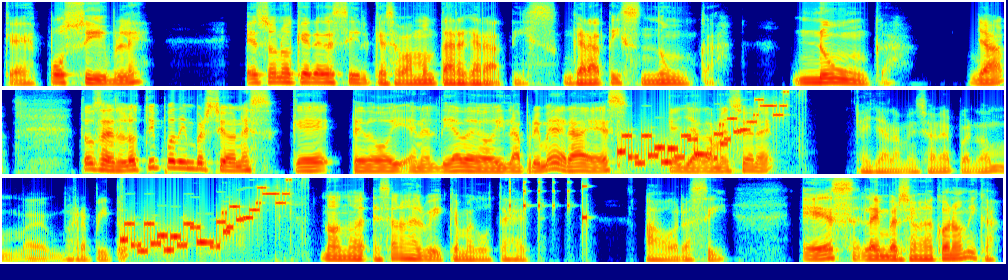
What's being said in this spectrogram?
que es posible, eso no quiere decir que se va a montar gratis. Gratis nunca. Nunca. ¿Ya? Entonces, los tipos de inversiones que te doy en el día de hoy, la primera es, que ya la mencioné, que ya la mencioné, perdón, eh, repito. No, no, ese no es el bit que me gusta, es este. Ahora sí. Es la inversión económica.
